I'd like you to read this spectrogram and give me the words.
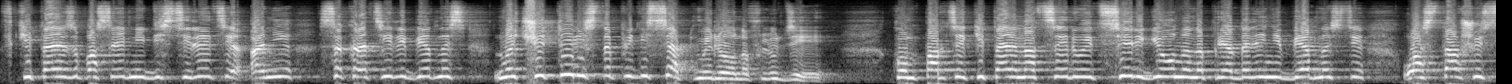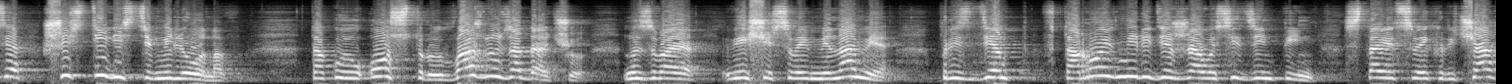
В Китае за последние десятилетия они сократили бедность на 450 миллионов людей. Компартия Китая нацеливает все регионы на преодоление бедности у оставшихся 60 миллионов. Такую острую, важную задачу, называя вещи своими именами, президент второй в мире державы Си Цзиньпинь ставит в своих речах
